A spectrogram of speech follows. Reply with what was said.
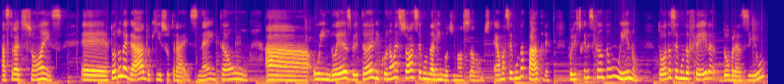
As tradições, é, todo o legado que isso traz, né? Então, a, o inglês britânico não é só a segunda língua dos nossos alunos, é uma segunda pátria. Por isso que eles cantam um hino toda segunda-feira do Brasil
